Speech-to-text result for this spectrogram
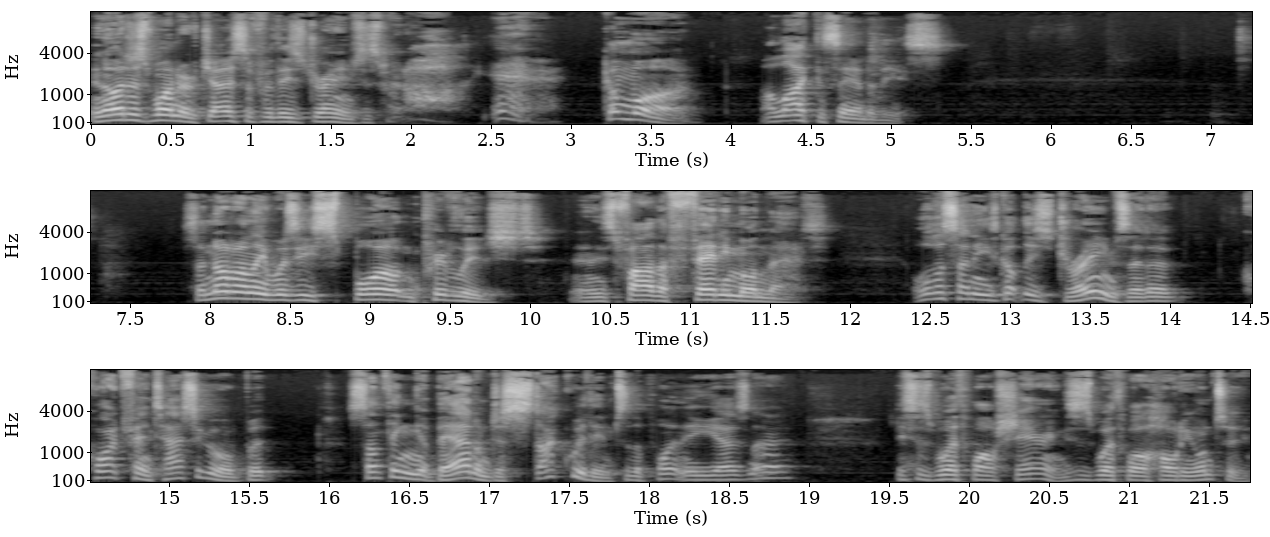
And I just wonder if Joseph, with his dreams, just went, oh, yeah, come on. I like the sound of this. So not only was he spoiled and privileged, and his father fed him on that, all of a sudden he's got these dreams that are quite fantastical, but something about him just stuck with him to the point that he goes, no, this is worthwhile sharing. This is worthwhile holding on to.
